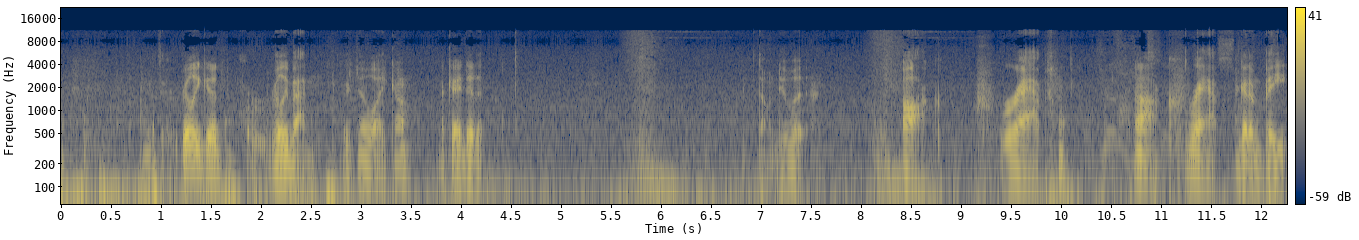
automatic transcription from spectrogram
Either really good or really bad. There's no like, oh, okay, I did it. Don't do it. Oh crap. Ah oh, crap. I got a bait.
